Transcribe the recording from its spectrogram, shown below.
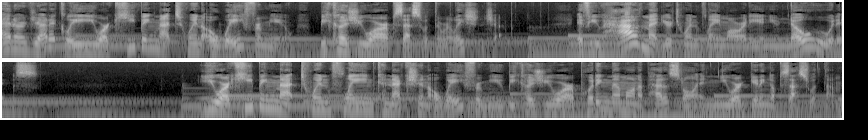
energetically, you are keeping that twin away from you because you are obsessed with the relationship. If you have met your twin flame already and you know who it is, you are keeping that twin flame connection away from you because you are putting them on a pedestal and you are getting obsessed with them.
